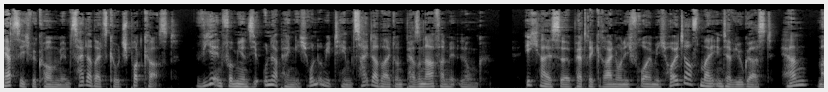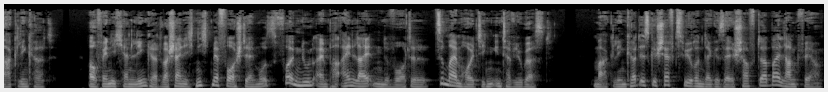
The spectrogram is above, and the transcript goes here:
Herzlich willkommen im Zeitarbeitscoach Podcast. Wir informieren Sie unabhängig rund um die Themen Zeitarbeit und Personalvermittlung. Ich heiße Patrick Reiner und ich freue mich heute auf meinen Interviewgast, Herrn Marc Linkert. Auch wenn ich Herrn Linkert wahrscheinlich nicht mehr vorstellen muss, folgen nun ein paar einleitende Worte zu meinem heutigen Interviewgast. Marc Linkert ist geschäftsführender Gesellschafter bei Landwehr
